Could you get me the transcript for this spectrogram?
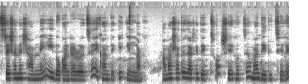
স্টেশনের সামনেই এই দোকানটা রয়েছে, এখান থেকেই কিনলাম। আমার সাথে যাকে দেখছ, সে হচ্ছে আমার দিদির ছেলে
